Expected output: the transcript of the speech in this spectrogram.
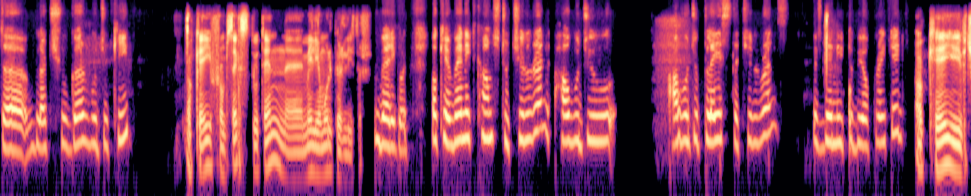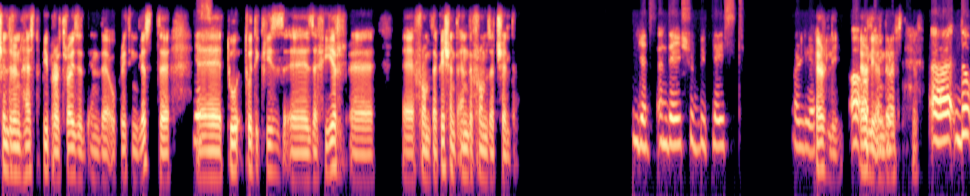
the blood sugar would you keep? Okay, from 6 to 10 uh, millimole per liter. Very good. Okay, when it comes to children, how would you how would you place the children's if they need to be operated? Okay, if children has to be prioritized in the operating list uh, Yes. uh, to to decrease uh, the fear uh, uh, from the patient and from the children Yes, and they should be placed earlier. early, Uh, early okay, in the list. Yes. Uh, the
